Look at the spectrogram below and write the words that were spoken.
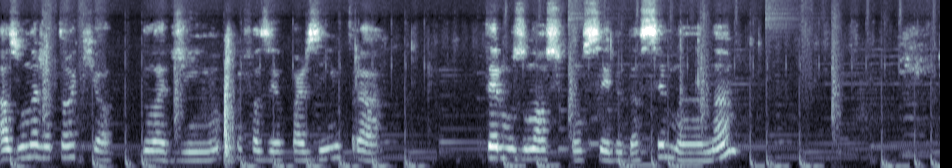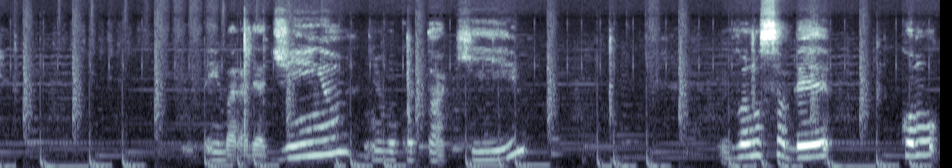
As unas já estão aqui, ó, do ladinho, para fazer o parzinho, para termos o nosso conselho da semana. Bem embaralhadinho. Eu vou cortar aqui. E vamos saber como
